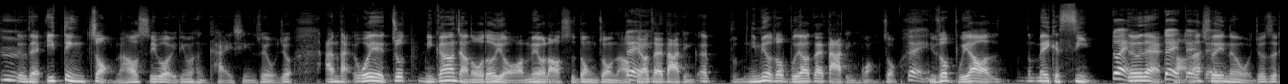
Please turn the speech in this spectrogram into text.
对不对？一定中，然后 Super 一定会很开心，所以我就安排，我也就你刚刚讲的我都有啊，没有劳师动众，然后不要在大庭，呃，不，你没有说不要在大庭广众，对，你说不要 make a scene。对，对不对？对，对，那所以呢，我就是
